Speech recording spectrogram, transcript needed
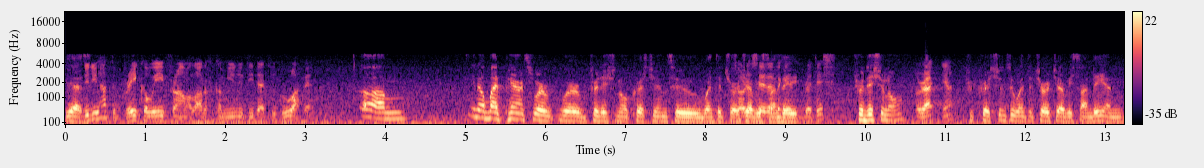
Yes. did you have to break away from a lot of community that you grew up in? Um, you know, my parents were, were traditional Christians who went to church Sorry, every say that Sunday. again. British? Traditional All right, yeah. tr- Christians who went to church every Sunday, and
